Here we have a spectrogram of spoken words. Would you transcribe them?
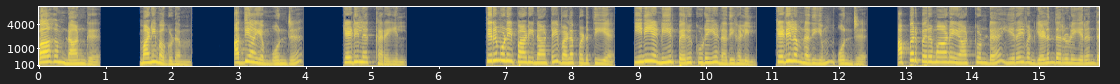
பாகம் நான்கு. மணிமகுடம். அத்தியாயம் ஒன்று. கெடிலக்கரையில். திருமுனைப்பாடி நாட்டை வளப்படுத்திய இனிய நீர் பெருக்குடைய நதிகளில் கெடிலம் நதியும் ஒன்று. அப்பர் பெருமானை ஆட்கொண்ட இறைவன் எழுந்தருளியிருந்த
